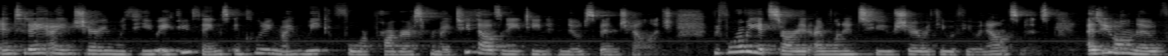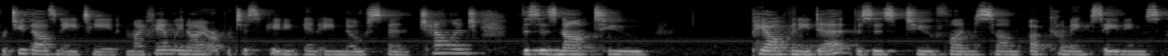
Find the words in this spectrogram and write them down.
and today I am sharing with you a few things including my week 4 progress for my 2018 No Spend Challenge. Before we get started I wanted to share with you a few announcements. As you all know for 2018 my family and I are participating in a No Spend Challenge. This is not to pay off any debt, this is to fund some upcoming savings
